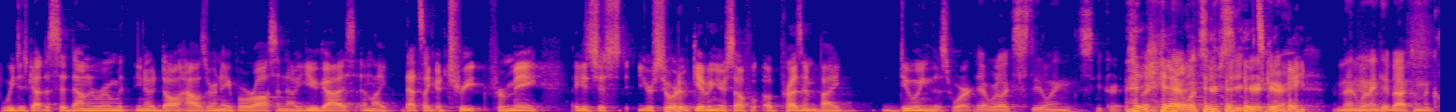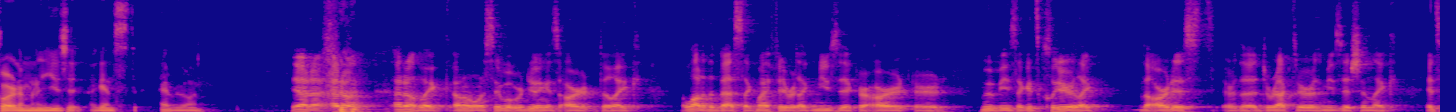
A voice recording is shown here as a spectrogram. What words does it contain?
we just got to sit down in a room with, you know, Dalhausser and April Ross and now you guys and like that's like a treat for me. Like it's just you're sort of giving yourself a present by doing this work. Yeah, we're like stealing secrets. Like, Yeah. hey, what's your secret It's here? great. And then when I get back on the court, I'm going to use it against everyone. Yeah, and I, I don't, I don't like, I don't want to say what we're doing is art, but like a lot of the best, like my favorite, like music or art or movies, like it's clear, like the artist or the director or the musician, like it's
